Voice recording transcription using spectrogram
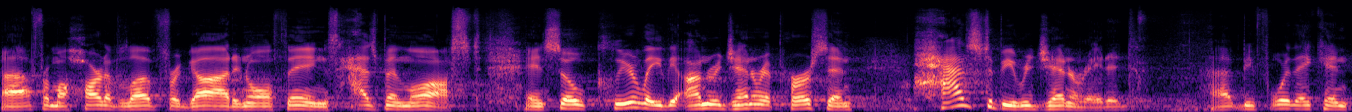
uh, from a heart of love for God in all things has been lost. And so clearly, the unregenerate person has to be regenerated uh, before they can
